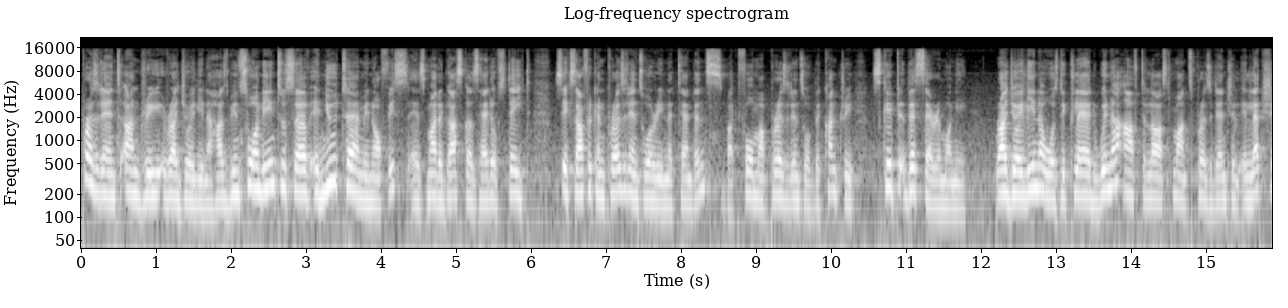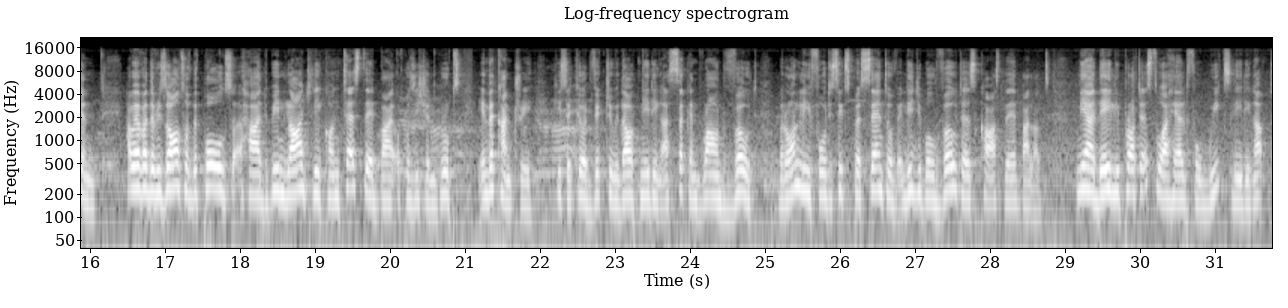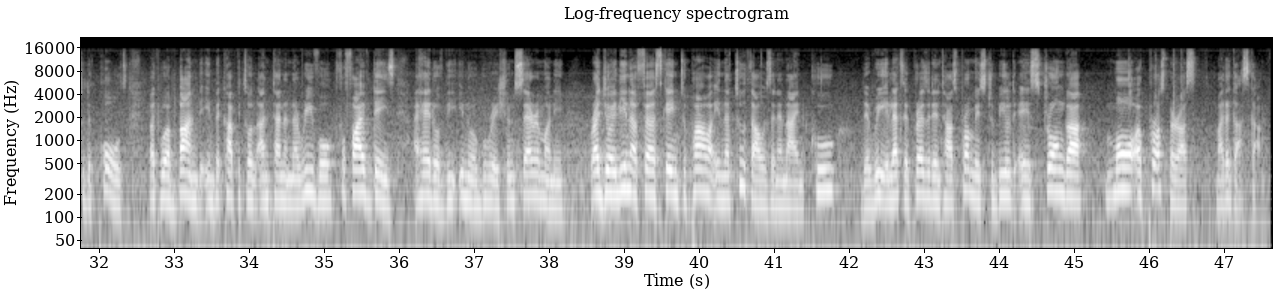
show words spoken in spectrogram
President Andry Rajoelina has been sworn in to serve a new term in office as Madagascar's head of state. Six African presidents were in attendance, but former presidents of the country skipped the ceremony. Rajoelina was declared winner after last month's presidential election. However, the results of the polls had been largely contested by opposition groups in the country. He secured victory without needing a second round vote, but only 46% of eligible voters cast their ballot. Near daily protests were held for weeks leading up to the polls, but were banned in the capital Antananarivo for five days ahead of the inauguration ceremony. Rajoelina first came to power in a 2009 coup. The re-elected president has promised to build a stronger, more uh, prosperous Madagascar.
